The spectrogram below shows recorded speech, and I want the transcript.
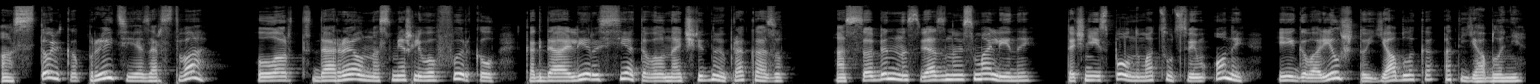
а столько прыти и озорства. Лорд Даррелл насмешливо фыркал, когда Алира сетовала на очередную проказу, особенно связанную с малиной, точнее с полным отсутствием оной, и говорил, что яблоко от яблони.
